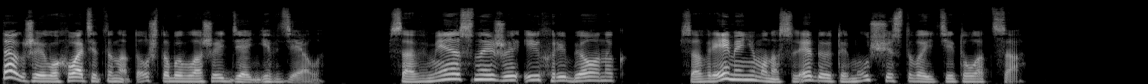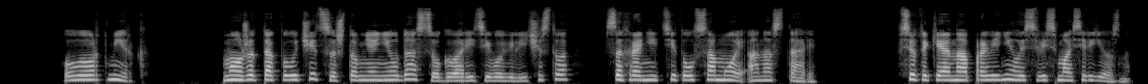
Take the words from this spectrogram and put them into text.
Также его хватит и на то, чтобы вложить деньги в дело. Совместный же их ребенок со временем унаследует имущество и титул отца. «Лорд Мирк, может так получиться, что мне не удастся уговорить его величество сохранить титул самой Анастаре. Все-таки она провинилась весьма серьезно.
